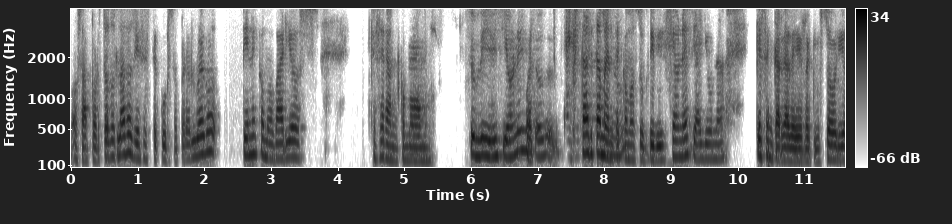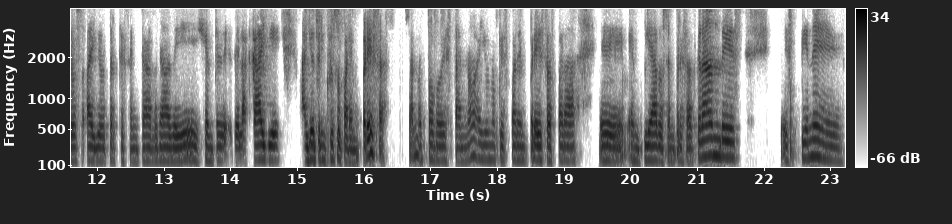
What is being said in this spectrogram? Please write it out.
o sea, por todos lados y es este curso, pero luego tiene como varios, ¿qué serán? Como... Subdivisiones. Pues, exactamente, como subdivisiones y hay una que se encarga de reclusorios, hay otra que se encarga de gente de, la calle, hay otra incluso para empresas, o sea, no todo está, ¿no? Hay uno que es para empresas, para eh, empleados, empresas grandes, es, tiene,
